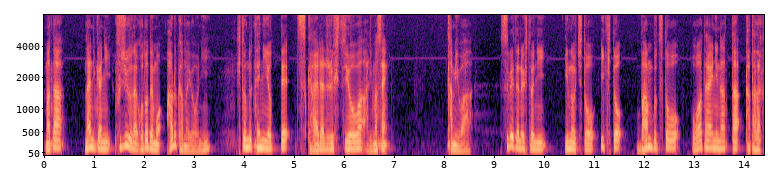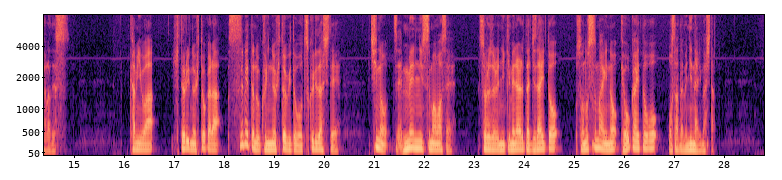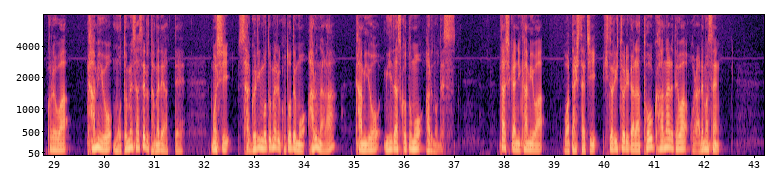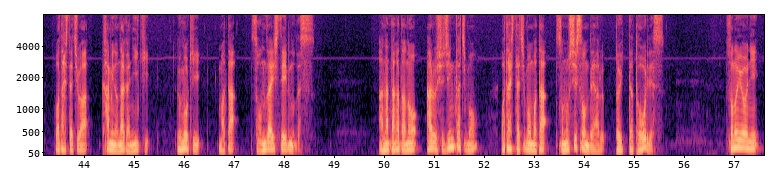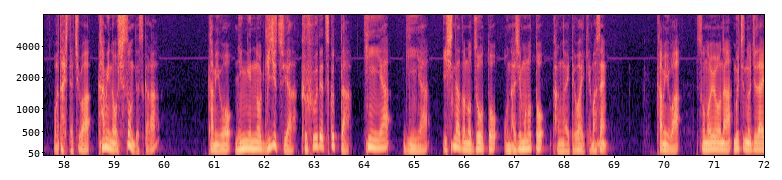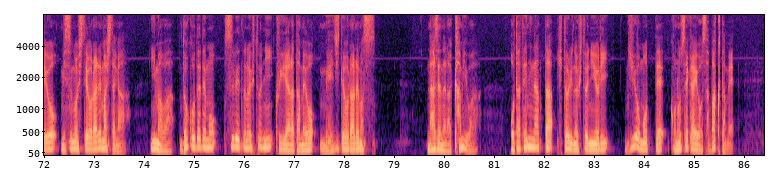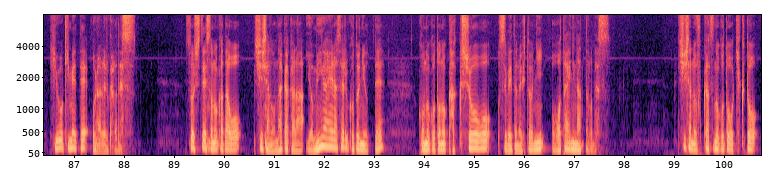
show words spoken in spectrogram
また何かに不自由なことでもあるかのように人の手によって使えられる必要はありません。神はすべての人に命と息と万物とをお与えになった方だからです。神は一人の人から全ての国の人々を作り出して地の全面に住まわせそれぞれに決められた時代とその住まいの境界とをお定めになりました。これは神を求めさせるためであってもし探り求めることでもあるなら神を見出すこともあるのです。確かに神は私たち一人一人から遠く離れてはおられません。私たちは神の中に生き動きまた存在しているのです。あなた方のある詩人たちも私たちもまたその子孫であるといった通りです。そのように私たちは神の子孫ですから神を人間の技術や工夫で作った金や銀や石などの像と同じものと考えてはいけません。神はそのような無知の時代を見過ごしておられましたが今はどこででも全ての人に悔い改めを命じておられます。なぜなら神はお立てになった一人の人により義をもってこの世界を裁くため日を決めておられるからです。そしてその方を死者の中からよみがえらせることによってこのことの確証を全ての人にお与えになったのです。死者の復活のことを聞くと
